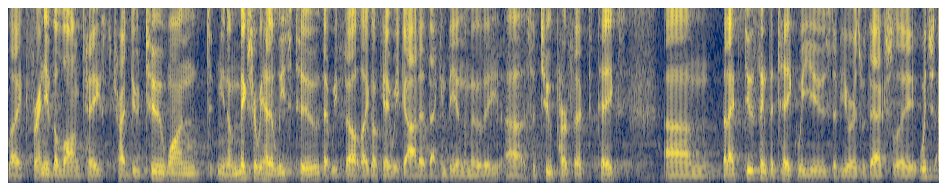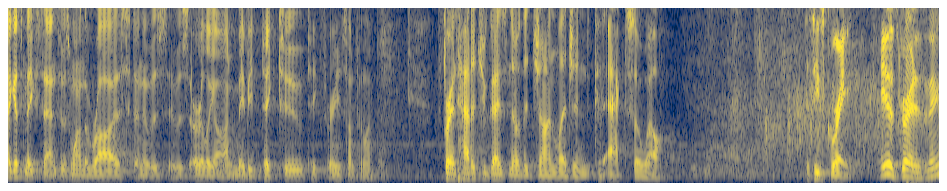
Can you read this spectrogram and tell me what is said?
like for any of the long takes, to try to do two, one, two, you know, make sure we had at least two that we felt like, okay, we got it. That can be in the movie. Uh, so two perfect takes. Um, but I do think the take we used of yours was actually, which I guess makes sense. It was one of the rawest, and it was it was early on. Maybe take two, take three, something like that. Fred, how did you guys know that John Legend could act so well? Because he's great. He is great, isn't he?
